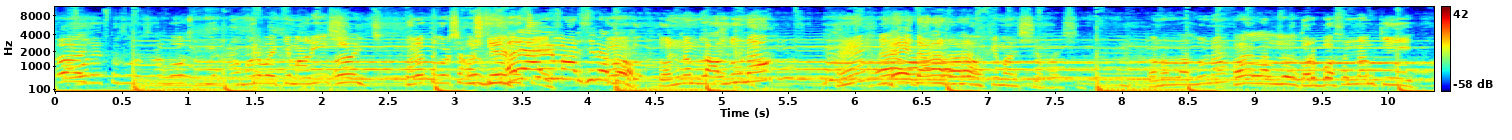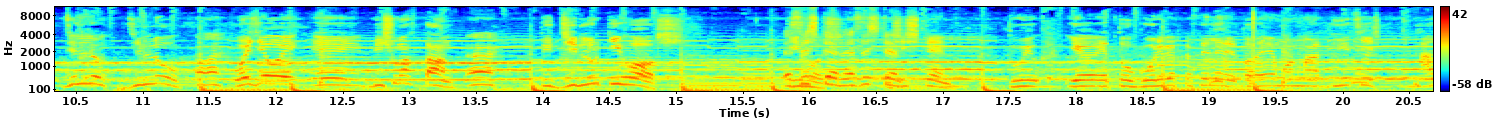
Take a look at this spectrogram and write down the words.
তোর এত বড় সাহস, তুই আমার ভাইকে মারিস তোর এত বড় সাহস কে আরে দিয়েছে? আমি মারছি না তো তো- তোর নাম লাল্লু না হ্যাঁ দাঁড়া দাঁড়া ওকে মারিস মারিস তোর নাম লাল্লু না হয় লাল্লু তোর বসের নাম কি জিল্লু জিল্লু। ওই যে ওই বিশু মাস্তান তুই জিল্লুর কি হস অ্যাসিস্ট্যান্ট অ্যাসিস্ট্যান্ট অ্যাসিস্ট্যান্ট তুই ইয়ে এত গরিব একটা ছেলে তোরা এমন মার দিয়েছিস আর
